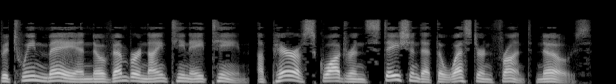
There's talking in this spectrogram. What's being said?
Between May and November 1918, a pair of squadrons stationed at the Western Front NOS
